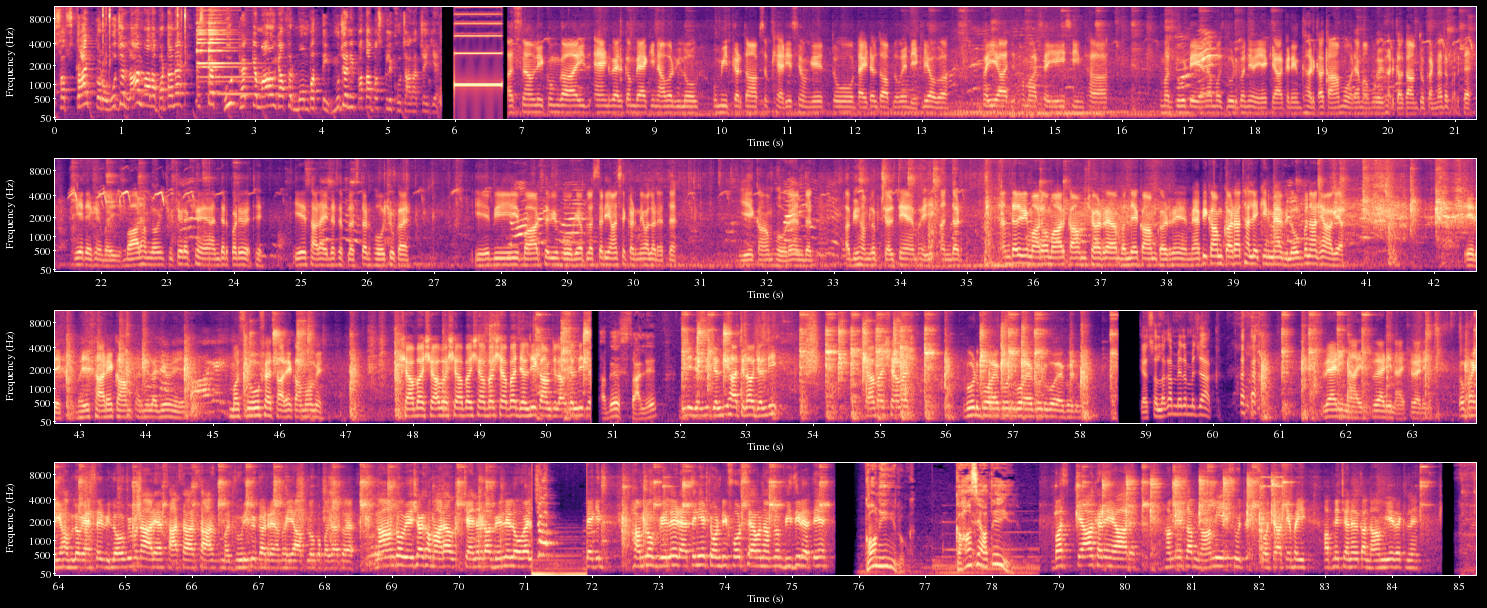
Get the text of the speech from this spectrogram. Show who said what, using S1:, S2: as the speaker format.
S1: Subscribe करो। वो जो लाल वाला बटन है, उस पर फूट फेंक के मारो या फिर मोमबत्ती। मुझे नहीं पता, बस क्लिक हो जाना चाहिए।
S2: अस्सलाम वालेकुम guys and welcome back in our vlog उम्मीद करता हूँ आप सब खैरियत से होंगे। तो टाइटल तो आप लोगों ने देख लिया होगा। भाई, आज हमारे से यही सीन था। मजदूर डे है ना, मजदूर बने हुए हैं। क्या करें? घर का काम हो रहा है, मामू के घर का काम तो करना तो पड़ता है। ये देखें भाई, बाहर हम लोगों ने चूचे रखे हुए हैं, अंदर पड़े हुए थे। ये सारा इधर से प्लस्तर हो चुका है। ये भी बाहर से भी हो गया प्लस्तर यहाँ से करने वाला रहता है। ये काम हो रहा है अंदर। अभी हम लोग चलते हैं भाई अंदर। अंदर भी मारो मार काम चल रहा है बंदे काम कर रहे हैं। मैं भी काम कर रहा था लेकिन मैं व्लॉग बनाने आ गया। ये देखो भाई सारे काम करने लगे हुए हैं। मसरूफ़ है सारे कामों में। शाबा शाबा शाबा शाबा शाबा जल्दी काम चलाओ जल्दी।
S3: अबे साले।
S2: जल्दी जल्दी जल्दी हाथ चलाओ जल्दी। शाबाश शाबाश। Good boy good boy good boy good boy
S3: कैसा लगा मेरा मज़ाक?
S2: Very nice very nice very nice तो भाई हम लोग ऐसे व्लॉग भी बना रहे हैं साथ साथ साथ मजदूरी भी कर रहे हैं। भाई आप लोगों को पता तो है। नाम तो बेशक हमारा चैनल का विले लोग है लेकिन हम लोग विले रहते नहीं है ट्वेंटी फोर सेवन हम लोग बिज़ी रहते हैं।
S4: कौन है ये लोग? कहाँ से आते हैं
S2: बस क्या करें यार? हमें सब नाम ही सोच सोचा कि भाई अपने चैनल का नाम ये रख लें।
